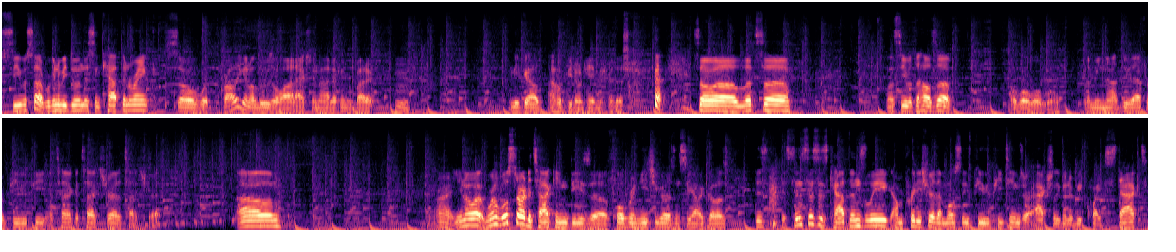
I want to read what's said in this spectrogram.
see what's up. We're gonna be doing this in captain rank, so we're probably gonna lose a lot actually now that I think about it. Hmm. Miguel, I hope you don't hate me for this. so uh, let's uh, let's see what the hell's up. Oh, whoa, whoa, whoa. Let me not do that for PvP. Attack, attack, strat, attack, strat. Um. Alright, you know what? we will start attacking these uh, full bring Ichigos and see how it goes. This, Since this is Captain's League, I'm pretty sure that most of these PvP teams are actually going to be quite stacked.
